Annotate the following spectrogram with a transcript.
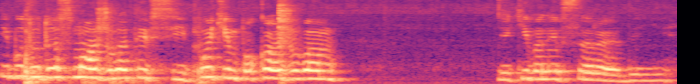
І буду досмажувати всі. Потім покажу вам, які вони всередині.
